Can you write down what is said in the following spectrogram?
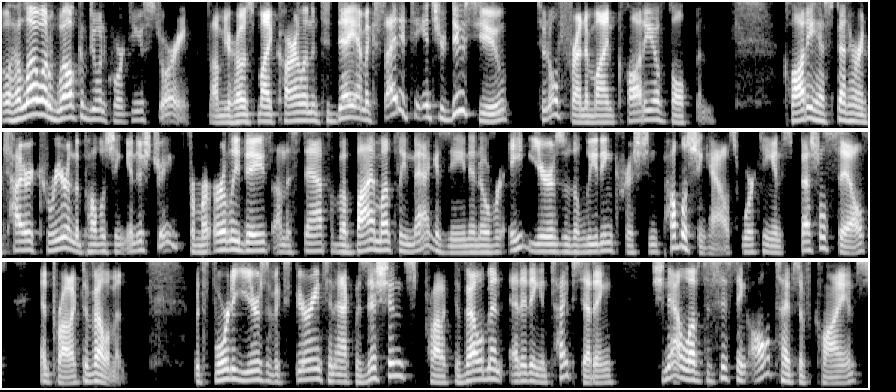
Well, hello and welcome to Uncorking a Story. I'm your host, Mike Carlin, and today I'm excited to introduce you to an old friend of mine, Claudia Volkman. Claudia has spent her entire career in the publishing industry, from her early days on the staff of a bi monthly magazine and over eight years with a leading Christian publishing house, working in special sales and product development. With 40 years of experience in acquisitions, product development, editing, and typesetting, she now loves assisting all types of clients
